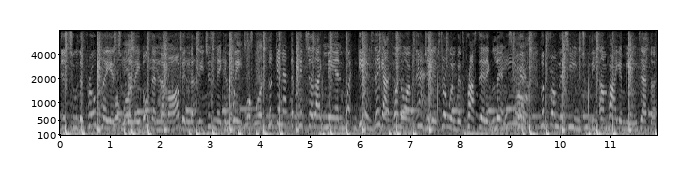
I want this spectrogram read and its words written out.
cages to the pro players to the labels and the mob in the bleachers making wages. Looking at the picture like, man, what gives? They got one armed fugitives throwing with prosthetic limbs. Crimps. Look from the team to the umpire meetings at the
